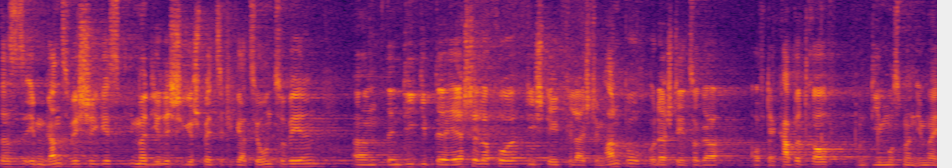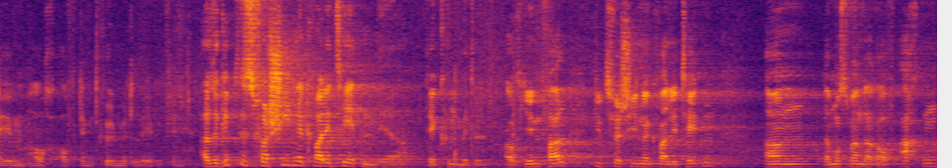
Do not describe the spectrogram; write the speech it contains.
dass es eben ganz wichtig ist, immer die richtige Spezifikation zu wählen, ähm, denn die gibt der Hersteller vor, die steht vielleicht im Handbuch oder steht sogar auf der Kappe drauf und die muss man immer eben auch auf dem Kühlmittel eben finden. Also gibt es verschiedene Qualitäten der, der Kühlmittel? Auf jeden Fall gibt es verschiedene Qualitäten. Ähm, da muss man darauf achten,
